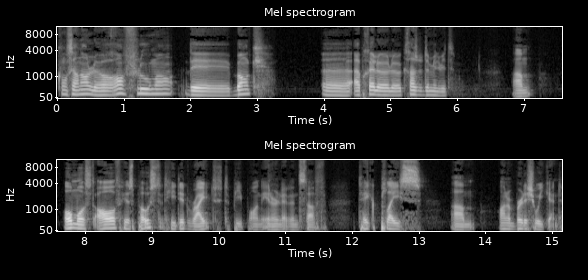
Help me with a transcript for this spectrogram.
concernant le renflouement des banques euh, après le, le crash de 2008. Um, almost all of his posts that he did write to people on the internet and stuff take place um, on a British weekend.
